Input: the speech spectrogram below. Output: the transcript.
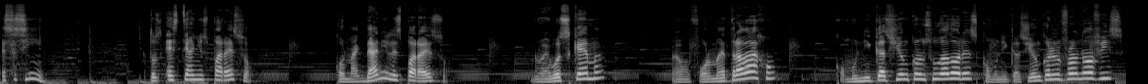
Es así. Entonces, este año es para eso. Con McDaniel es para eso. Nuevo esquema, nueva forma de trabajo, comunicación con los jugadores, comunicación con el front office.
